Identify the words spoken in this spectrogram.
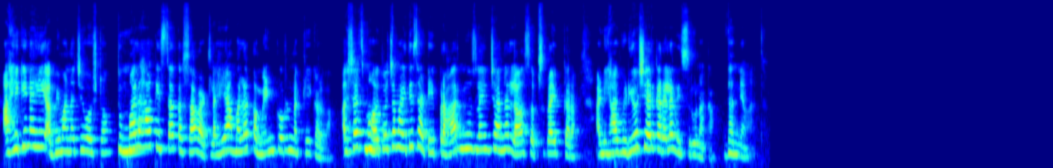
आहे की नाही अभिमानाची गोष्ट? तुम्हाला हा किस्सा कसा वाटला हे आम्हाला कमेंट करून नक्की कळवा. अशाच महत्त्वाच्या माहितीसाठी प्रहार न्यूज लाईन चॅनलला सबस्क्राईब करा आणि हा व्हिडिओ शेअर करायला विसरू नका. धन्यवाद.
